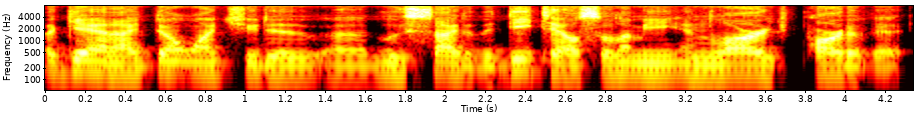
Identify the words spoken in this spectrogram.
Again, I don't want you to uh, lose sight of the details, so let me enlarge part of it.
